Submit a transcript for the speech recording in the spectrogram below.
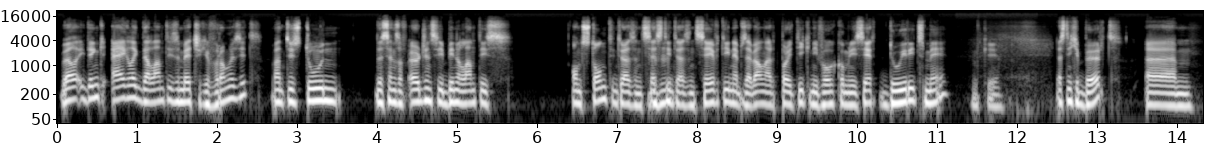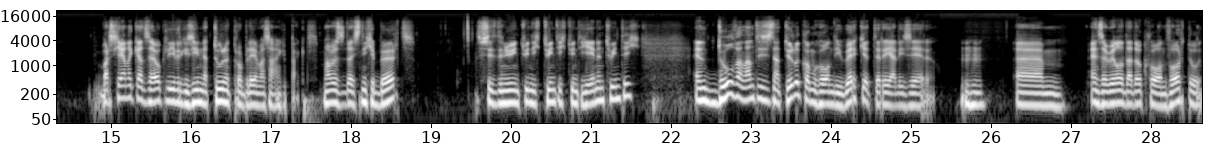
Wel, ik denk eigenlijk dat Lantis een beetje gevrongen zit. Want dus toen de sense of urgency binnen Lantis ontstond in 2016, Mhm. 2017, hebben zij wel naar het politieke niveau gecommuniceerd, doe hier iets mee. Oké. Dat is niet gebeurd. Ehm, waarschijnlijk had zij ook liever gezien dat toen het probleem was aangepakt. Maar dat is niet gebeurd. We zitten nu in 2020, 2021. En het doel van Lantis is natuurlijk om gewoon die werken te realiseren. Mhm. Ehm, en ze willen dat ook gewoon voortdoen.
